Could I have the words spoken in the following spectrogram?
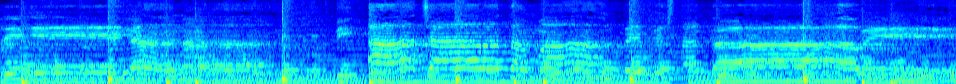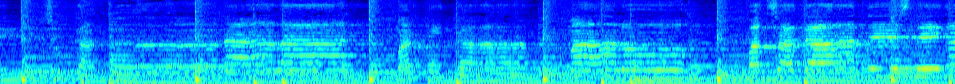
dengana di acara taman pesta kawe suka kenalan mar kita malu kata setengah.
